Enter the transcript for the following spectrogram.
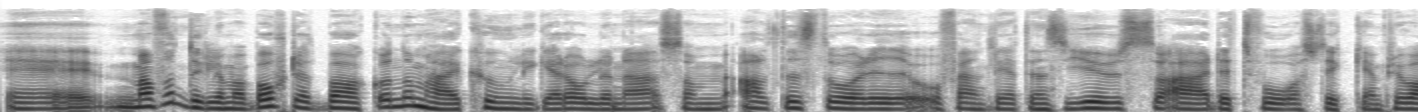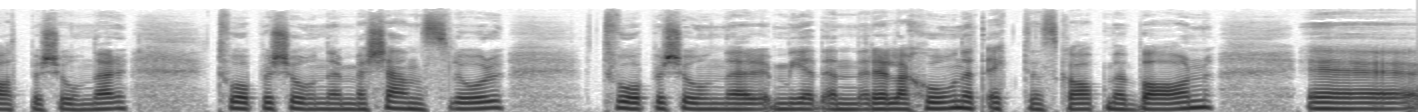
Eh, man får inte glömma bort att bakom de här kungliga rollerna som alltid står i offentlighetens ljus så är det två stycken privatpersoner. Två personer med känslor, två personer med en relation, ett äktenskap med barn. Eh,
